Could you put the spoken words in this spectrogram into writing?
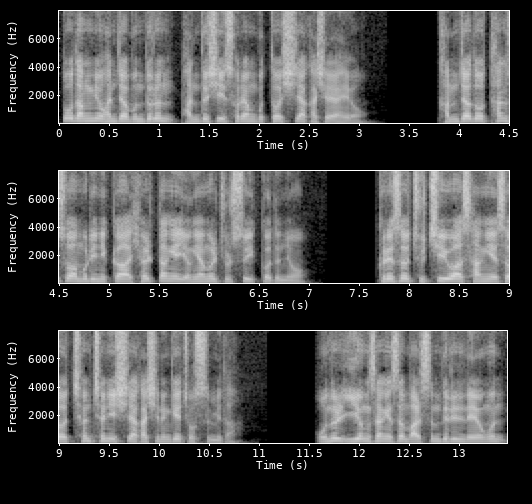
또 당뇨 환자분들은 반드시 소량부터 시작하셔야 해요. 감자도 탄수화물이니까 혈당에 영향을 줄 수 있거든요. 그래서 주치의와 상의해서 천천히 시작하시는 게 좋습니다. 오늘 이 영상에서 말씀드릴 내용은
